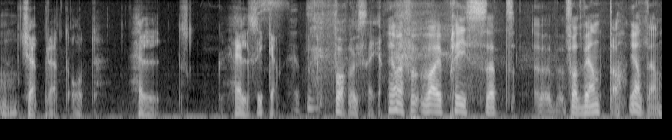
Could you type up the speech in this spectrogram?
mm. käpprätt åt hel, helsike. Får jag väl säga. Ja, men för, vad är priset eh, för att vänta egentligen?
